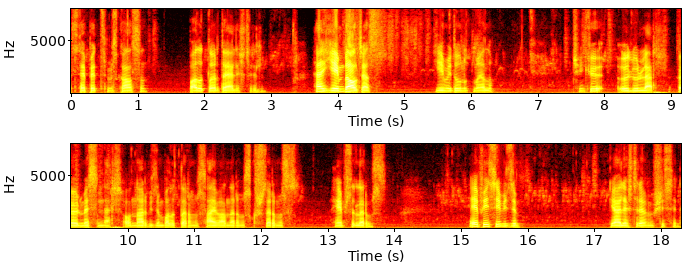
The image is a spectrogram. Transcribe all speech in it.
Sepetimiz kalsın. Balıkları da yerleştirelim. He yem de alacağız. Yemi de unutmayalım. Çünkü ölürler. Ölmesinler. Onlar bizim balıklarımız, hayvanlarımız, kuşlarımız, hamsterlarımız. Hepsi bizim. Yerleştirememişiz seni.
